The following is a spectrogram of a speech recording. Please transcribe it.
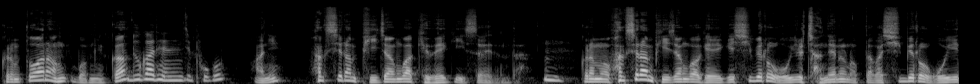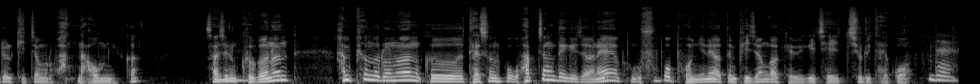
그럼 또 하나 한 게 뭡니까? 누가 되는지 보고. 아니, 확실한 비전과 계획이 있어야 된다. 음. 그러면 확실한 비전과 계획이 11월 5일 전에는 없다가 11월 5일을 기점으로 확 나옵니까? 사실은 음. 그거는 한편으로는 그 대선 후보가 확정되기 전에 후보 본인의 어떤 비전과 계획이 제출이 되고 네.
